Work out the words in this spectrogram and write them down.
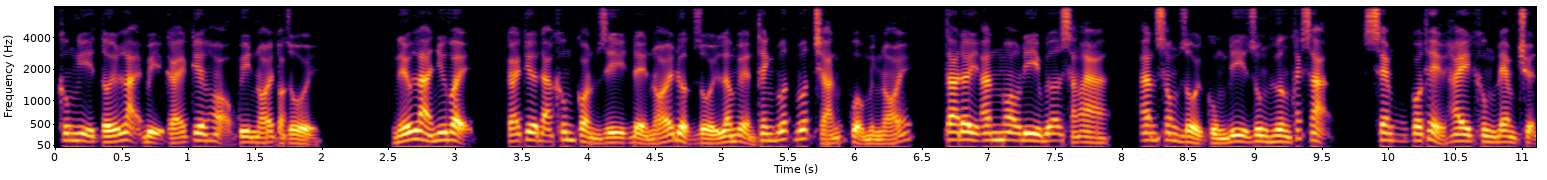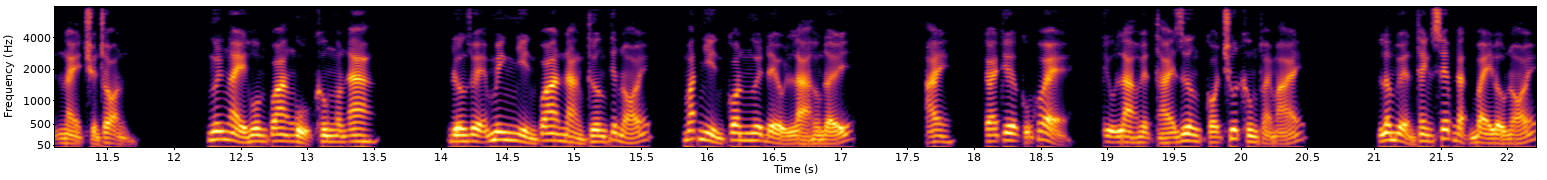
không nghĩ tới lại bị cái kia họ quy nói toạc rồi. Nếu là như vậy, cái kia đã không còn gì để nói được rồi, lâm huyện thanh vuốt vuốt chán của mình nói, ta đây ăn mau đi bữa sáng à ăn xong rồi cùng đi dung hương khách sạn, xem có thể hay không đem chuyện này chuyển tròn ngươi ngày hôm qua ngủ không ngon a à. đường duệ minh nhìn qua nàng thương tiếc nói, mắt nhìn con ngươi đều là hướng đấy. Ai, cái kia cũng khỏe tự là huyệt thái dương có chút không thoải mái. Lâm huyện thanh xếp đặt bày đầu nói,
